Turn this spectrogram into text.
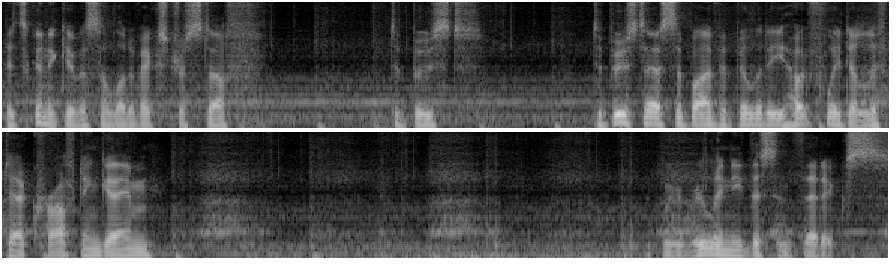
It's going to give us a lot of extra stuff to boost to boost our survivability, hopefully to lift our crafting game. We really need the synthetics.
